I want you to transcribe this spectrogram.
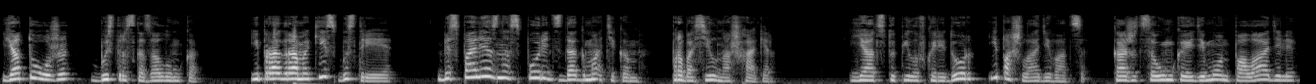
«Я тоже», — быстро сказал Умка. «И программа КИС быстрее». «Бесполезно спорить с догматиком», — пробасил наш хакер. Я отступила в коридор и пошла одеваться. Кажется, Умка и Димон поладили,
